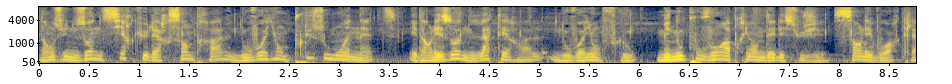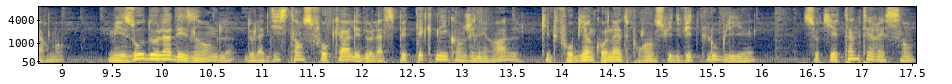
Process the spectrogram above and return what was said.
Dans une zone circulaire centrale, nous voyons plus ou moins net, et dans les zones latérales, nous voyons flou, mais nous pouvons appréhender les sujets sans les voir clairement. Mais au-delà des angles, de la distance focale et de l'aspect technique en général, qu'il faut bien connaître pour ensuite vite l'oublier, ce qui est intéressant,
